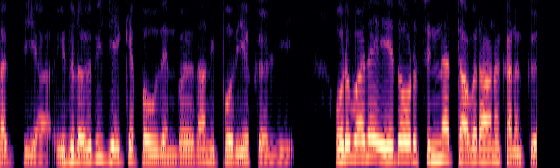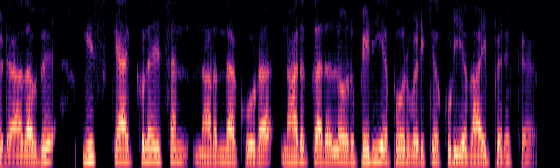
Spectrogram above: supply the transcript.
சக்தியா? இதுல எது ஜெயிக்க போகுது என்பதுதான் இப்போதைய கேள்வி. ஒருவேளை ஏதோ ஒரு சின்ன தவறான கணக்கீடு அதாவது மிஸ் கேல்குலேஷன் நடந்தால் கூட நடுக்கடலில் ஒரு பெரிய போர் வெடிக்கக்கூடிய வாய்ப்பு இருக்குது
